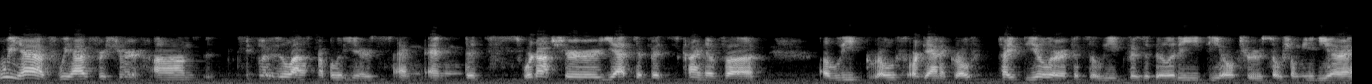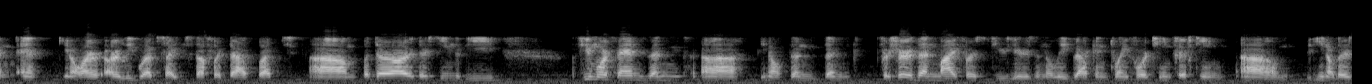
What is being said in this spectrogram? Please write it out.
We have, we have for sure. Um, the last couple of years, and and it's we're not sure yet if it's kind of uh, a league growth, organic growth type deal, or if it's a league visibility deal through social media and and you know our, our league website and stuff like that. But um, but there are there seem to be a few more fans than uh, you know than than for sure than my first few years in the league back in 2014, 15. Um, you know, there's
